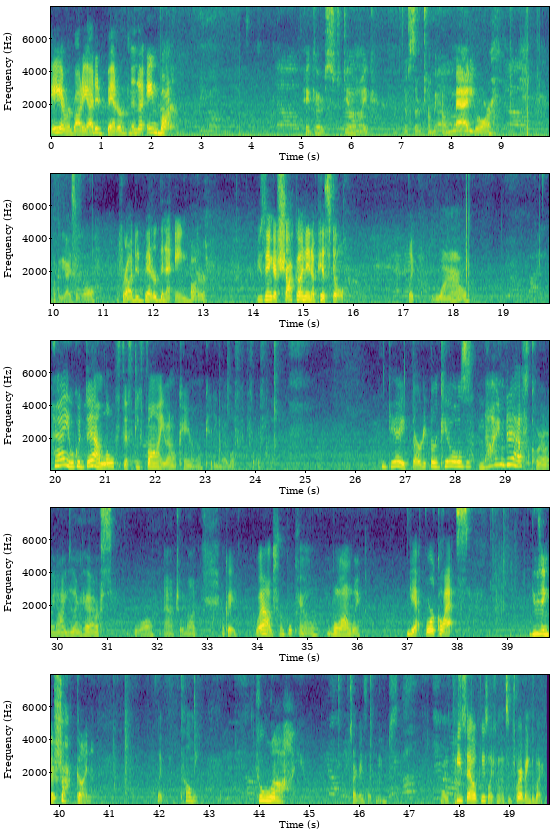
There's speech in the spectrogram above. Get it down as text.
Hey everybody, I did better than the aimbotter. Hey Ghost, do you mic? If so, tell me how mad you are. Look at Okay guys, well, I forgot I did better than an aimbotter. Using a shotgun and a pistol. Like, wow. Hey, look at that, I'm level 55. I don't care, I'm kidding, I love 55. Yay, 33 kills, 9 deaths. Clearly not using hacks. Well, actually not. Okay, wow, triple kill. Lovely. Yeah, 4 clats. Using the shotgun. Like, tell me. Who are you? Sorry guys, like memes. Anyways, peace out. Please like, comment, subscribe, and goodbye.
